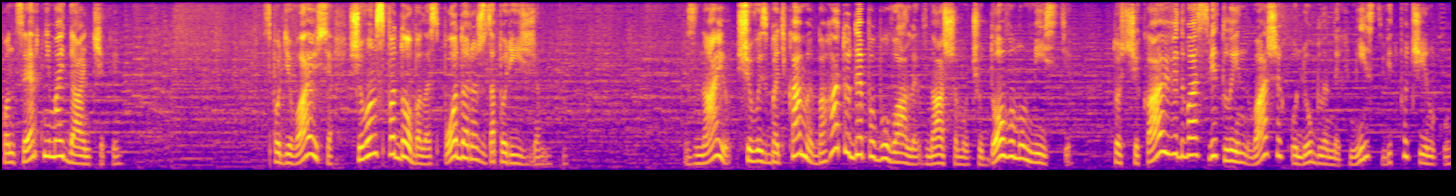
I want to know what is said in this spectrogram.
концертні майданчики. Сподіваюся, що вам сподобалась подорож Запоріжжям. Знаю, що ви з батьками багато де побували в нашому чудовому місті. Тож чекаю від вас світлин ваших улюблених міст відпочинку.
